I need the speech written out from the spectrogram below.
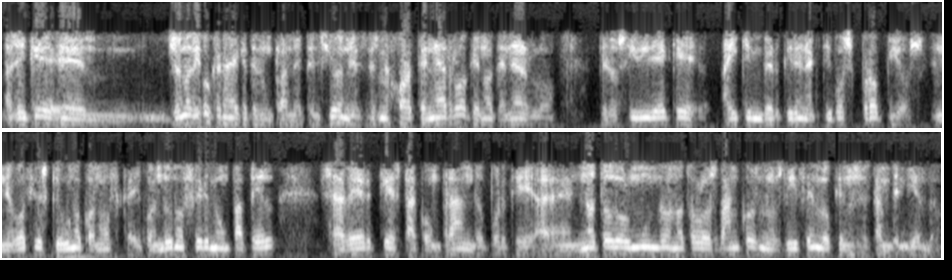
Así que em, yo no digo que no haya que tener un plan de pensiones, es mejor tenerlo que no tenerlo, pero sí diré que hay que invertir en activos propios, en negocios que uno conozca y cuando uno firme un papel saber qué está comprando, porque eh, no todo el mundo, no todos los bancos nos dicen lo que nos están vendiendo.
